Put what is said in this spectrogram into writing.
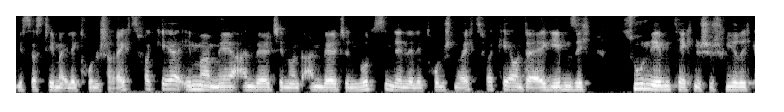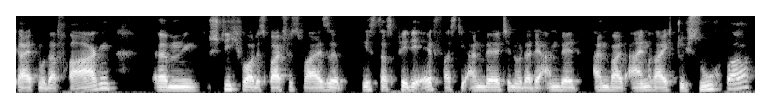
ist das Thema elektronischer Rechtsverkehr. Immer mehr Anwältinnen und Anwälte nutzen den elektronischen Rechtsverkehr und da ergeben sich zunehmend technische Schwierigkeiten oder Fragen. Ähm, Stichwort ist beispielsweise, ist das PDF, was die Anwältin oder der Anwalt, Anwalt einreicht, durchsuchbar?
